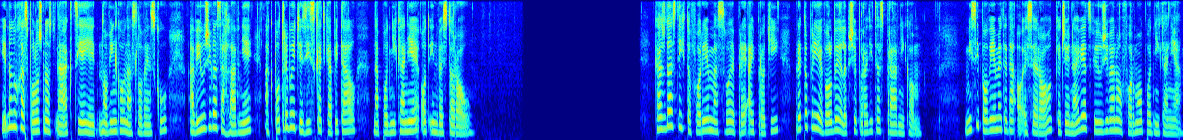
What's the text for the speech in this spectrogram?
Jednoduchá spoločnosť na akcie je novinkou na Slovensku a využíva sa hlavne, ak potrebujete získať kapitál na podnikanie od investorov. Každá z týchto foriem má svoje pre aj proti, preto pri jej voľbe je lepšie poradiť sa s právnikom. My si povieme teda o SRO, keďže je najviac využívanou formou podnikania.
